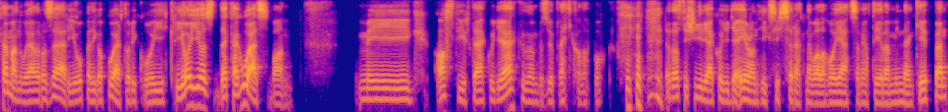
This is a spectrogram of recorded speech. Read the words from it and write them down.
Emmanuel Rosario pedig a puertorikói Criollos de Caguasban. Még azt írták, ugye, különböző plegykalapok. Tehát azt is írják, hogy ugye Aaron Hicks is szeretne valahol játszani a télen mindenképpen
